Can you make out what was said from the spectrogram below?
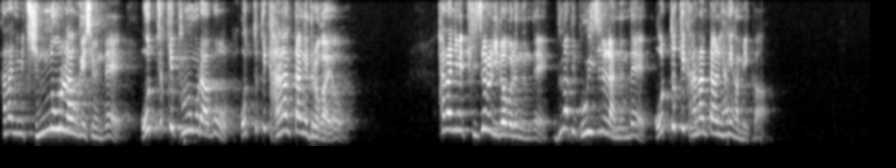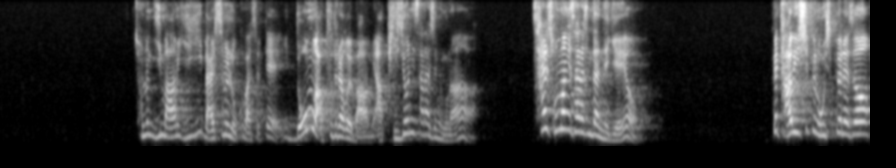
하나님이 진노를 하고 계시는데 어떻게 부흥을 하고 어떻게 가나안 땅에 들어가요? 하나님의 비전을 잃어버렸는데 눈앞이 보이지를 않는데 어떻게 가나안 땅을 향해 갑니까? 저는 이 마음이 이 말씀을 놓고 봤을 때 너무 아프더라고요 마음이 아 비전이 사라지는구나 살 소망이 사라진다는 얘기예요. 그 다윗 시편 50편에서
